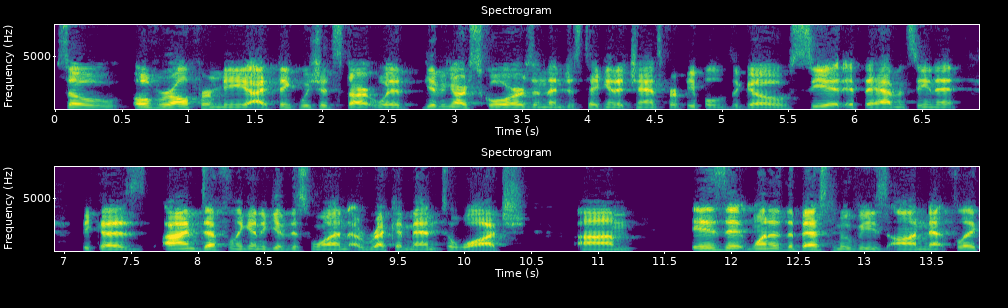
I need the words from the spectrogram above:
so overall, for me, I think we should start with giving our scores and then just taking a chance for people to go see it if they haven't seen it because I'm definitely going to give this one a recommend to watch. Um, is it one of the best movies on Netflix?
